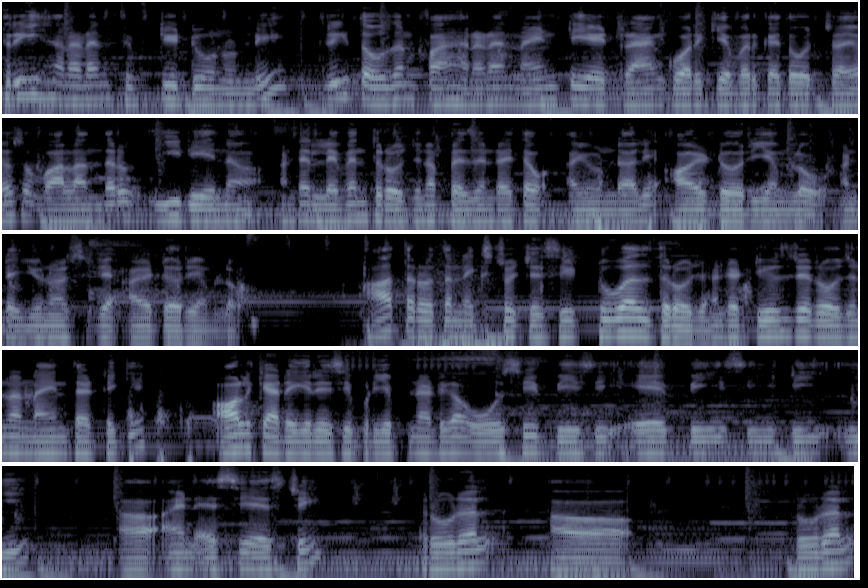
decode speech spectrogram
three hundred and fifty two నుండి three thousand five hundred and ninety eight rank వరకు ఎవరికైతే వచ్చాయో సో వాళ్ళందరూ ఈ డేన అంటే లెవెన్త్ రోజున ప్రెజెంట్ అయితే అయి ఉండాలి ఆడిటోరియంలో అంటే యూనివర్సిటీ ఆడిటోరియంలో. ఆ తర్వాత నెక్స్ట్ వచ్చేసి ట్వెల్త్ రోజు అంటే ట్యూస్డే రోజున నైన్ థర్టీకి ఆల్ కేటగిరీస్ ఇప్పుడు చెప్పినట్టుగా OC BC ABCDE and SC ST rural rural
